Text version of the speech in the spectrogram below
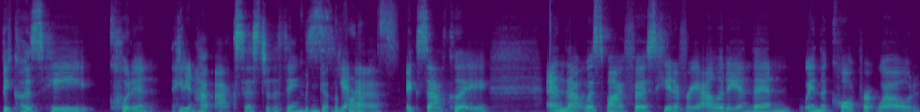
because he couldn't, he didn't have access to the things. Couldn't get the yeah, products. exactly. And that was my first hit of reality. And then in the corporate world,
